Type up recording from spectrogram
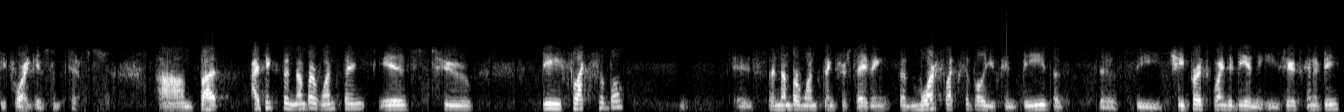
before I give some tips. Um, but I think the number one thing is to be flexible. Is the number one thing for saving. The more flexible you can be, the the the cheaper it's going to be and the easier it's going to be.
